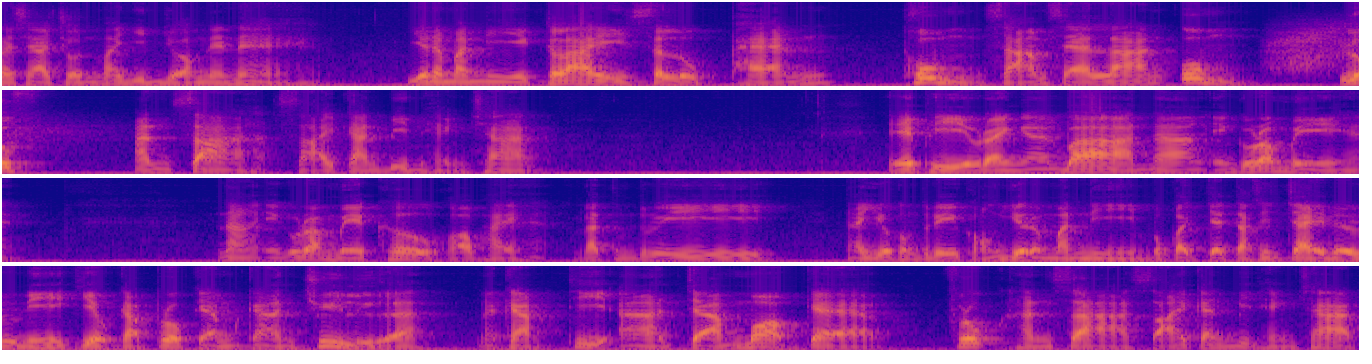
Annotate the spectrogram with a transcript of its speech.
ประชาชนไม่ยินยอมแน่ๆ เยอรมนีใกล้สรุปแผน ทุ่ม3แสนล้านอุ้ม ลุฟอันซาสายการบินแห่งชาติ AP รายงานว่านางเองกราเมฮะนางเองกราเมเคิลขออภัยฮะรัฐมนตรีนายกรัฐมนตรีของเยอรมนีบอกว่าจะตัดสินใจเร็วนี้เกี่ยวกับโปรแกรมการช่วยเหลือนะครับที่อาจจะมอบแก่ ฟลุกฮันซาสายการบินแห่งชาติ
